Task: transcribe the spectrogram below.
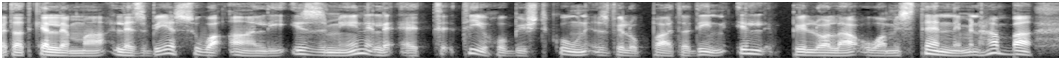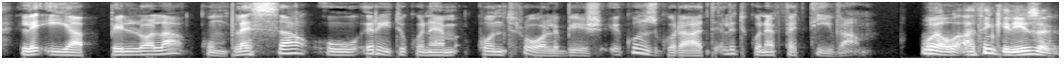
Meta tkellem ma' l-SBS huwa qal li ż-żmien li qed tieħu biex tkun żviluppata din il-pillola huwa mistenni minħabba li hija pillola kumplessa u jrid ikun hemm kontroll biex ikun żgurat li tkun effettiva. Well, I think it is a,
